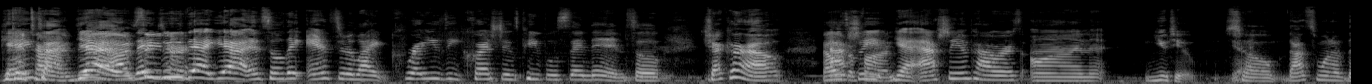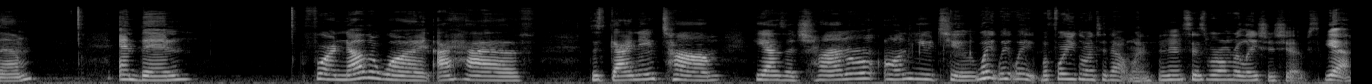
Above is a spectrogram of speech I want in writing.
game, time. Yeah, Yeah, I've they do her. that. Yeah, and so they answer like crazy questions people send in. So check her out. That was a Ashley, fun. yeah, Ashley Empowers on YouTube. So that's one of them. And then for another one, I have this guy named Tom, He has a channel on YouTube. Wait, wait, wait. Before you go into that one, Mhm. since we're on relationships, Yeah.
